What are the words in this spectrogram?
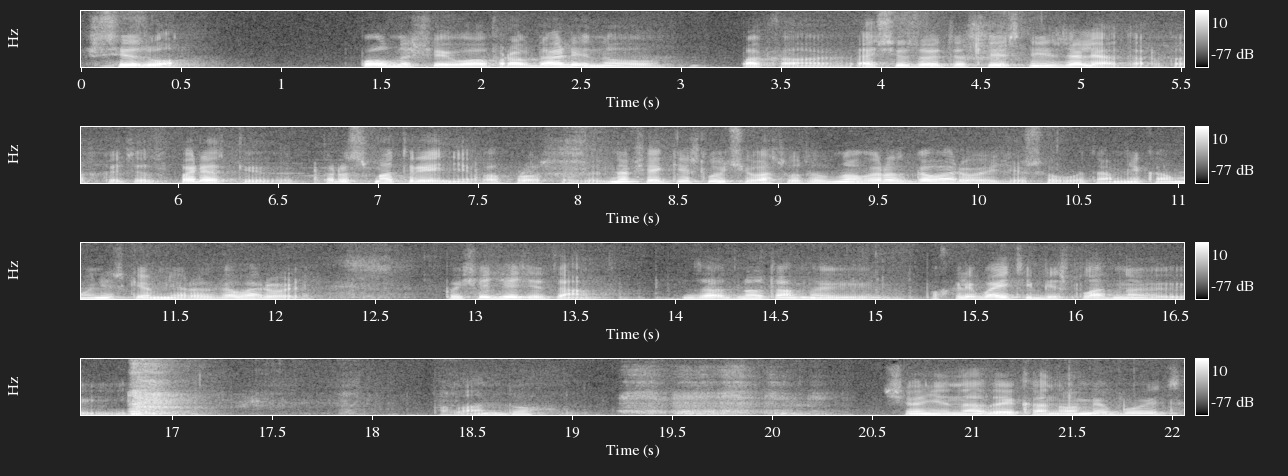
В СИЗО. Полностью его оправдали, но пока. А СИЗО это следственный изолятор, так сказать, это в порядке рассмотрения вопросов. На всякий случай, вас тут много разговариваете, чтобы вы там никому ни с кем не разговаривали. Посидите там. Заодно там и похлебайте бесплатную баланду. Все не надо, экономия будет.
